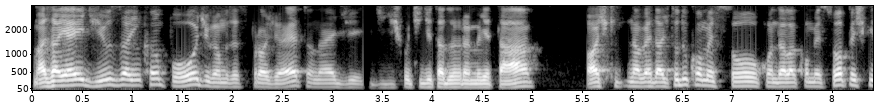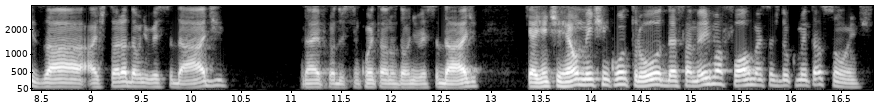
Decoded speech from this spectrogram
Mas aí a Edilza encampou, digamos, esse projeto, né, de, de discutir ditadura militar. Acho que, na verdade, tudo começou quando ela começou a pesquisar a história da universidade, na época dos 50 anos da universidade, que a gente realmente encontrou dessa mesma forma essas documentações.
